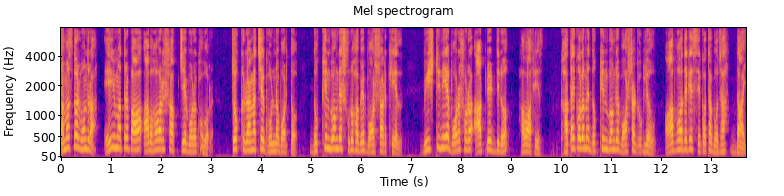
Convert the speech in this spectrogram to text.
নমস্কার বন্ধুরা এই মাত্র পাওয়া আবহাওয়ার সবচেয়ে বড় খবর। চোখ রাঙাচ্ছে ঘূর্ণবর্ত। দক্ষিণবঙ্গে শুরু হবে বর্ষার খেল। বৃষ্টি নিয়ে বড়সড় আপডেট দিল হাওয়া অফিস। খাতায় কলমে দক্ষিণবঙ্গে বর্ষা ঢুকলেও আবহাওয়া দেখে সে কথা বোঝা দায়।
